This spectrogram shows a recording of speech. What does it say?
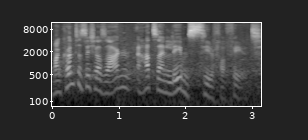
Man könnte sicher sagen, er hat sein Lebensziel verfehlt.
